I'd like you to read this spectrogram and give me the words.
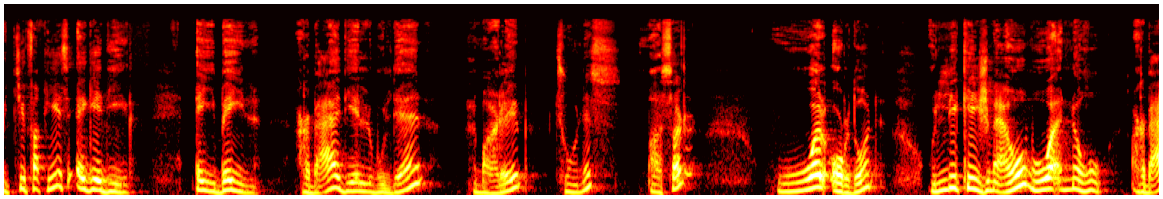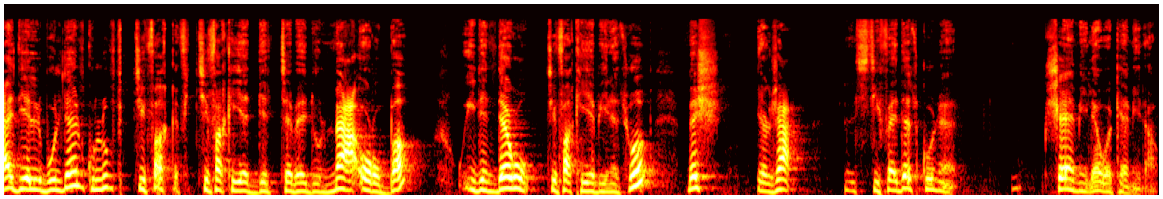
باتفاقية أكادير أي بين أربعة ديال البلدان المغرب تونس مصر والأردن. واللي كيجمعهم هو أنه أربعة ديال البلدان كلهم في اتفاق في اتفاقيات ديال التبادل مع أوروبا وإذا داروا اتفاقية بيناتهم باش يرجع الاستفادة تكون شاملة وكاملة.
